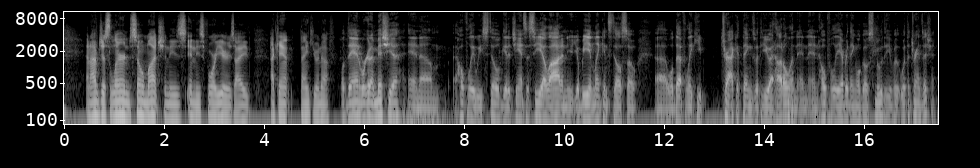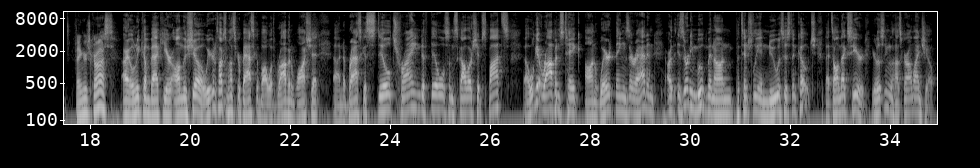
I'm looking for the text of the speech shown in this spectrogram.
and I've just learned so much in these in these four years. I I can't thank you enough. Well, Dan, we're gonna miss you, and um, hopefully we still get a chance to see you a lot, and you- you'll be in Lincoln still. So uh, we'll definitely keep track of things with you at Hudl, and, and, and hopefully everything will go smoothly with, with the transition. Fingers crossed. All right, when we come back here on the show, we're going to talk some Husker basketball with Robin Washut. Uh, Nebraska still trying to fill some scholarship spots. Uh, we'll get Robin's take on where things are at, and are, is there any movement on potentially a new assistant coach? That's all next year. You're listening to the Husker Online Show.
